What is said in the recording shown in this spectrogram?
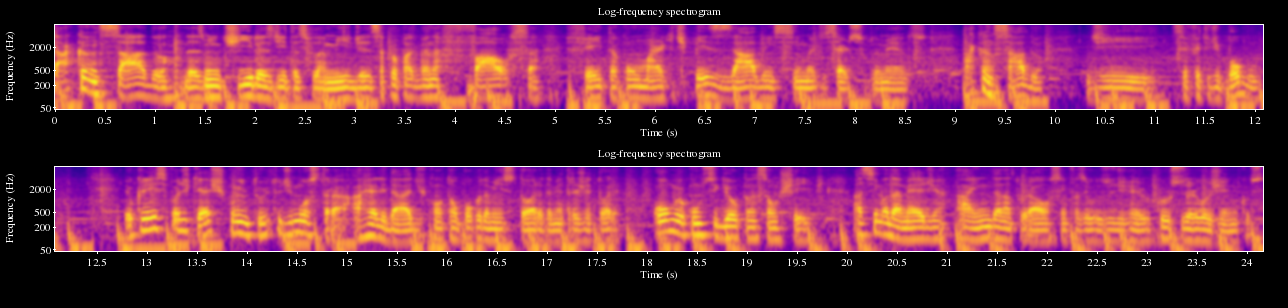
Tá cansado das mentiras ditas pela mídia, essa propaganda falsa feita com um marketing pesado em cima de certos suplementos? Tá cansado de ser feito de bobo? Eu criei esse podcast com o intuito de mostrar a realidade, contar um pouco da minha história, da minha trajetória, como eu consegui alcançar um shape acima da média, ainda natural, sem fazer uso de recursos ergogênicos.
